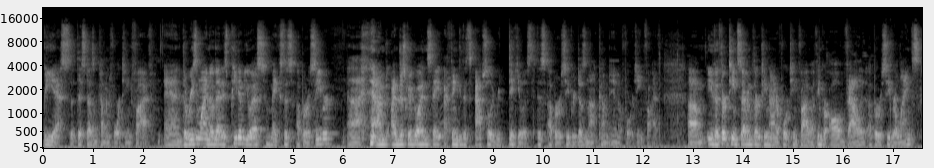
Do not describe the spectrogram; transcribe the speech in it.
BS that this doesn't come in 14.5. And the reason why I know that is PWS makes this upper receiver. Uh, I'm, I'm just going to go ahead and state I think it's absolutely ridiculous that this upper receiver does not come in a 14.5. Um, either 13.7, 13.9, or 14.5, I think are all valid upper receiver lengths.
